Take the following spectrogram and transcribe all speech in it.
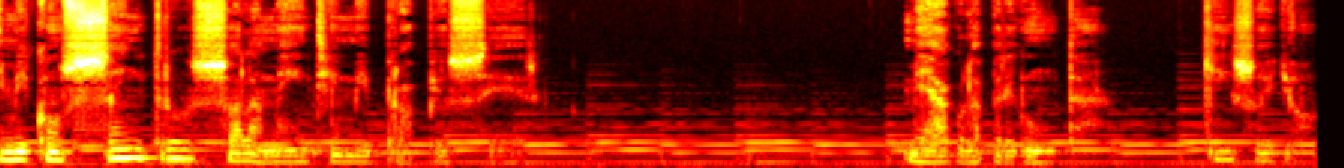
e me concentro solamente em meu próprio ser, me hago a pergunta: quem sou eu?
